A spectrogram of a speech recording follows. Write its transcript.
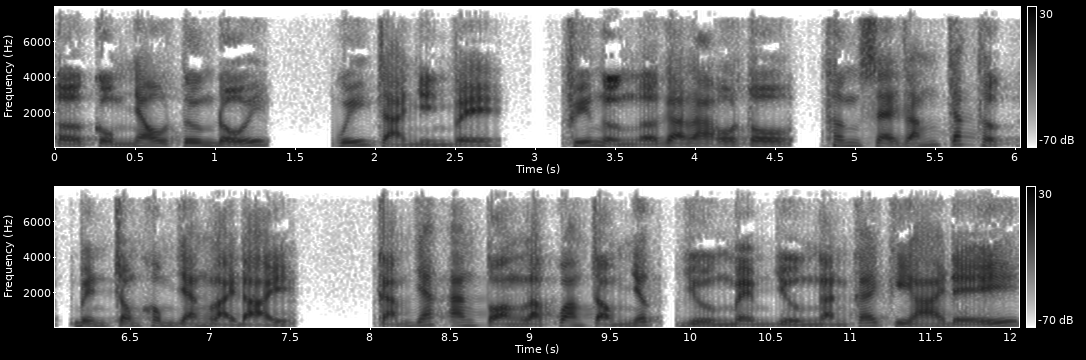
ở cùng nhau tương đối. Quý trà nhìn về, phía ngừng ở gara ô tô, thân xe rắn chắc thực, bên trong không gian lại đại. Cảm giác an toàn là quan trọng nhất, giường mềm giường ngành cái kia ai để ý.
